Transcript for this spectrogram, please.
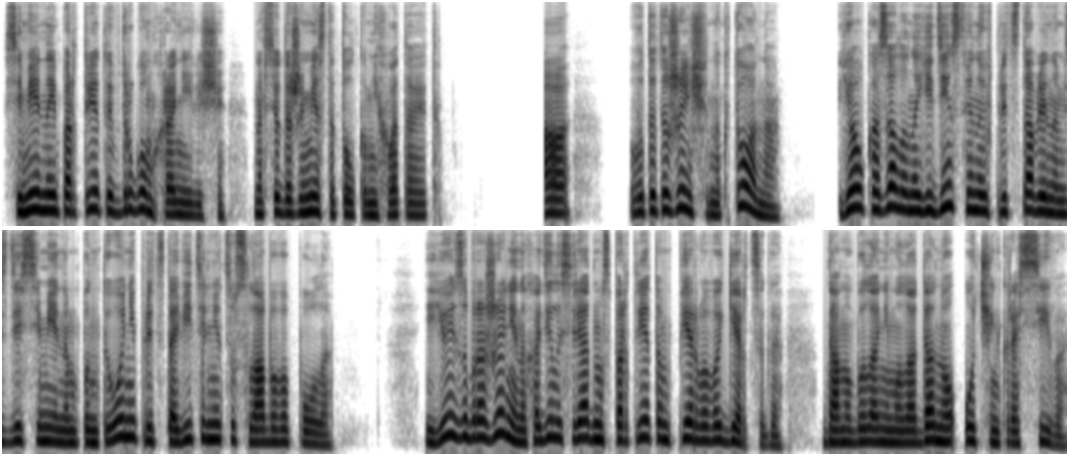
Семейные портреты в другом хранилище. На все даже места толком не хватает. А вот эта женщина, кто она? я указала на единственную в представленном здесь семейном пантеоне представительницу слабого пола. Ее изображение находилось рядом с портретом первого герцога. Дама была не молода, но очень красива.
